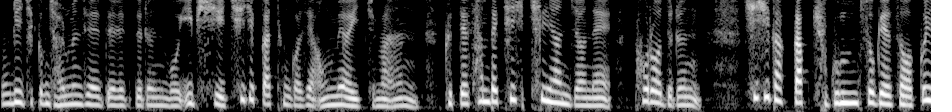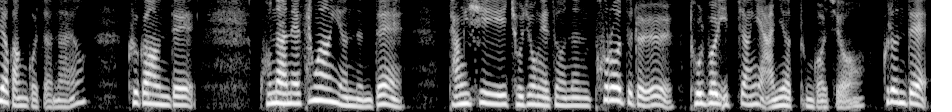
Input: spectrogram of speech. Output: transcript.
우리 지금 젊은 세대들은 뭐 입시, 취직 같은 것에 얽매여 있지만 그때 377년 전에 포로들은 시시각각 죽음 속에서 끌려간 거잖아요. 그 가운데 고난의 상황이었는데 당시 조정에서는 포로들을 돌볼 입장이 아니었던 거죠. 그런데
